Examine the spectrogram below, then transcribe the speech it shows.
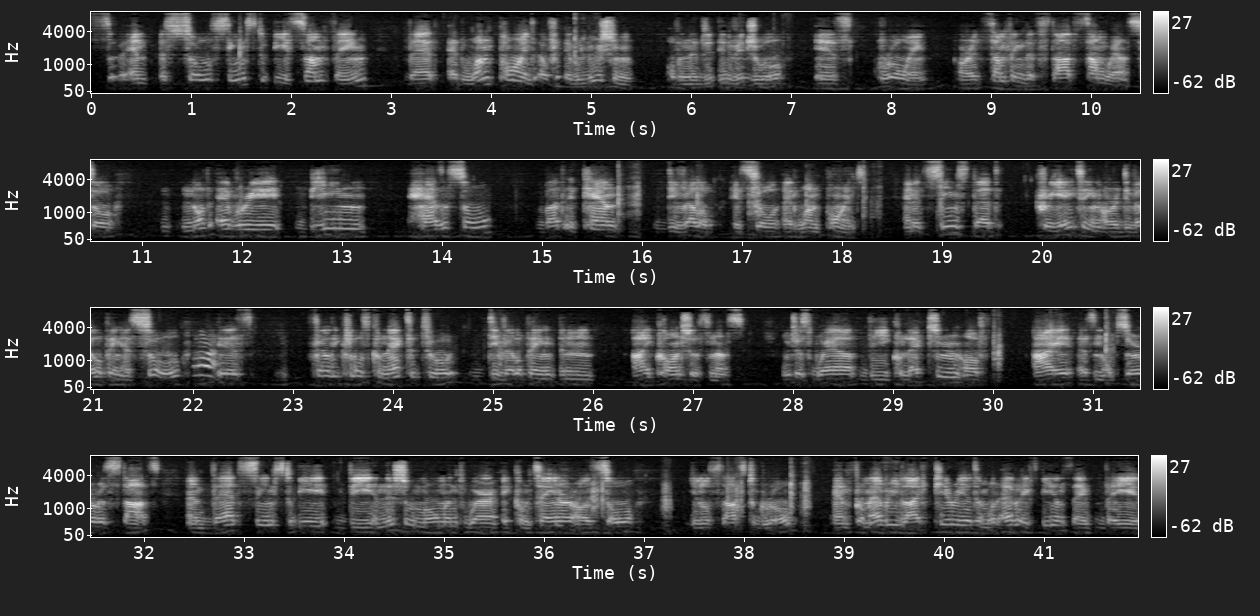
So, and a soul seems to be something that at one point of evolution of an individual is growing, or it's something that starts somewhere. So not every being has a soul, but it can develop its soul at one point. And it seems that creating or developing a soul is fairly close connected to developing an I consciousness, which is where the collection of I as an observer starts. And that seems to be the initial moment where a container or soul, you know, starts to grow. And from every life period and whatever experience they, they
